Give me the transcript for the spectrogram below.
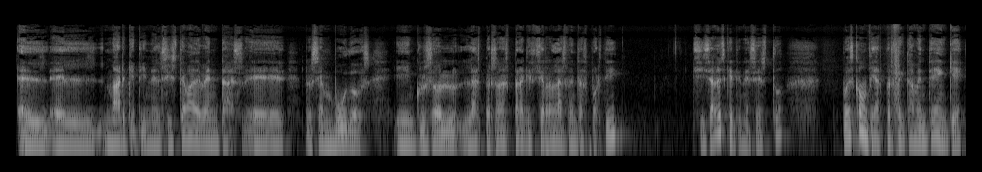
el, el marketing, el sistema de ventas, eh, los embudos e incluso las personas para que cierren las ventas por ti. Si sabes que tienes esto, puedes confiar perfectamente en que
